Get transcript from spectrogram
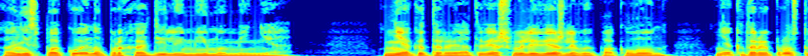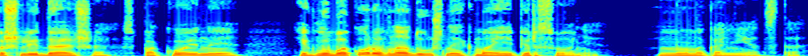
они спокойно проходили мимо меня. Некоторые отвешивали вежливый поклон, некоторые просто шли дальше, спокойные и глубоко равнодушные к моей персоне. Ну, наконец-то.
